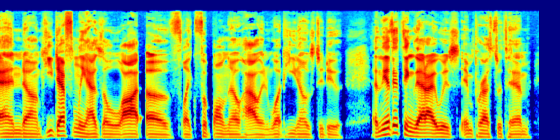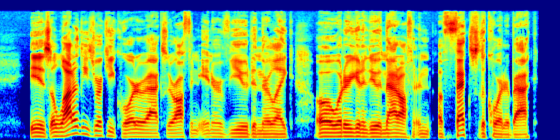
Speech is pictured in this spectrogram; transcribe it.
and um, he definitely has a lot of like football know-how and what he knows to do. And the other thing that I was impressed with him is a lot of these rookie quarterbacks are often interviewed and they're like, "Oh, what are you going to do?" and that often affects the quarterback.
